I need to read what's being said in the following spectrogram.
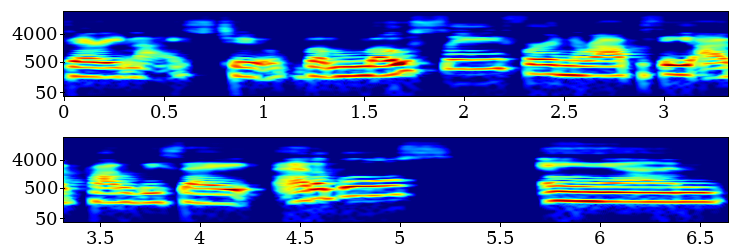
very nice too. But mostly for neuropathy, I'd probably say edibles and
